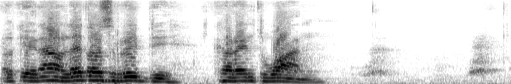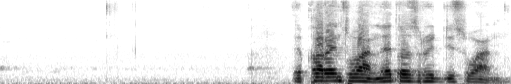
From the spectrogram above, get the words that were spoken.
Okay, now let us read the current one. The current one, let us read this one.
